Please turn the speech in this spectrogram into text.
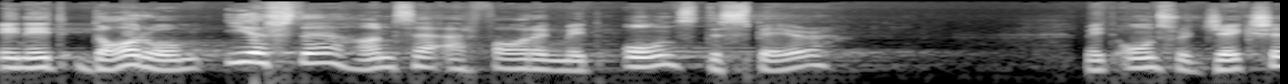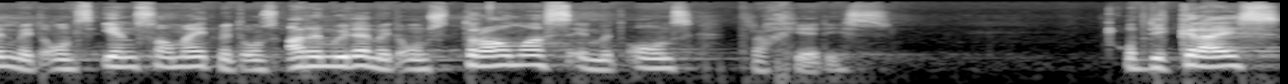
en het daarom eerste handse ervaring met ons despair met ons rejection met ons eensaamheid met ons armoede met ons traumas en met ons tragedies Op die kruis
